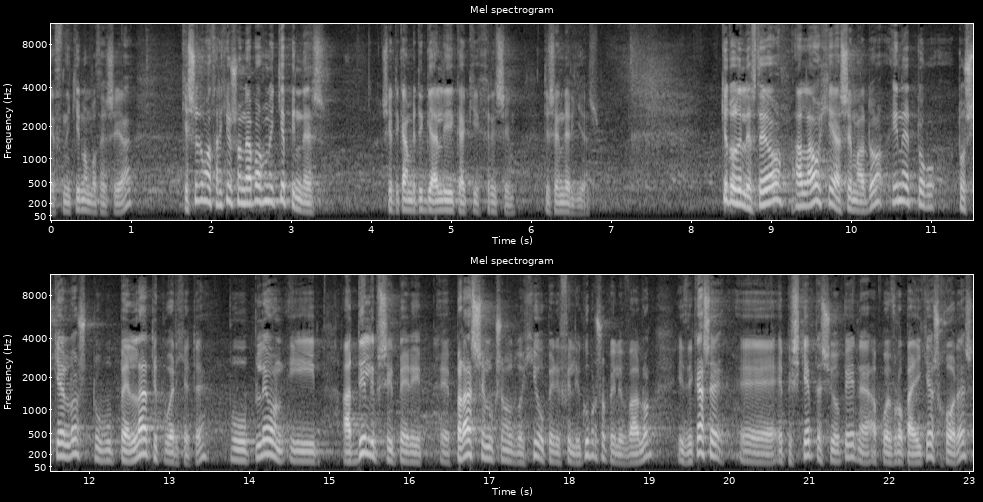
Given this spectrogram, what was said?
εθνική νομοθεσία και σύντομα θα αρχίσουν να υπάρχουν και ποινές σχετικά με την καλή ή κακή χρήση της ενέργειας. Και το τελευταίο, αλλά όχι ασήμαντο, είναι το, το σκέλος του πελάτη που έρχεται, που πλέον η αντίληψη περί ε, πράσινου ξενοδοχείου, περί φιλικού προς το περιβάλλον, ειδικά σε ε, επισκέπτες οι οποίοι είναι από ευρωπαϊκές χώρες,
